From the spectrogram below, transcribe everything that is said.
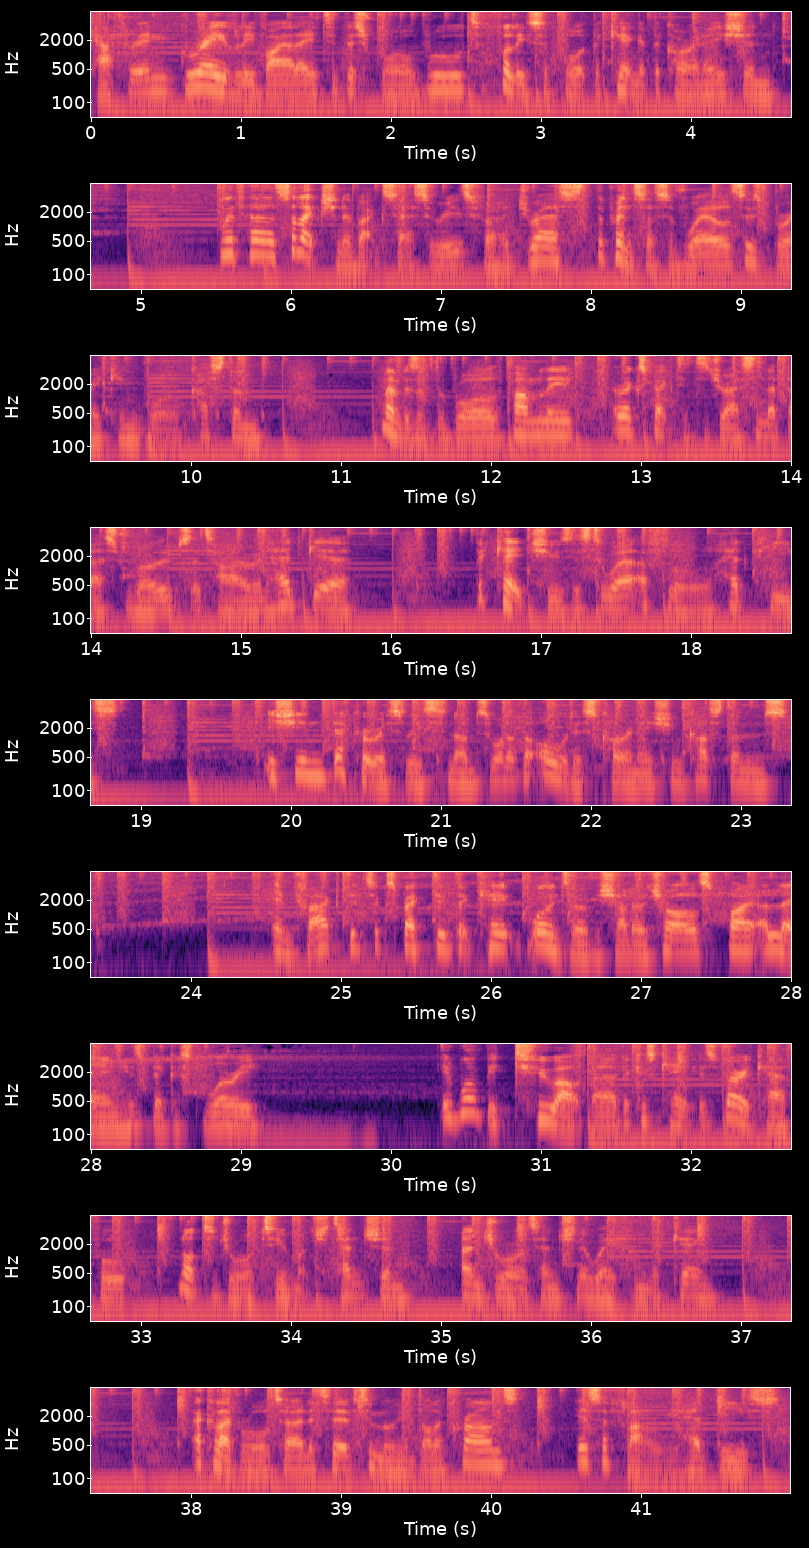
Catherine gravely violated this royal rule to fully support the king at the coronation. With her selection of accessories for her dress, the Princess of Wales is breaking royal custom. Members of the royal family are expected to dress in their best robes, attire and headgear, but Kate chooses to wear a floral headpiece. she indecorously snubs one of the oldest coronation customs. In fact, it's expected that Kate won't overshadow Charles by allaying his biggest worry, it won't be too out there because Kate is very careful not to draw too much attention and draw attention away from the king. A clever alternative to million dollar crowns is a flowery headpiece.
